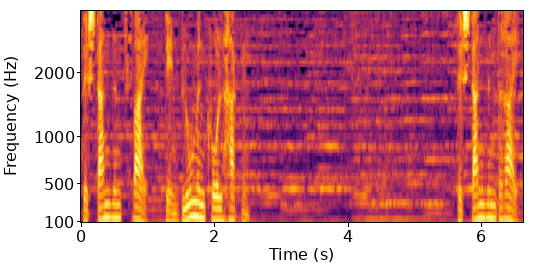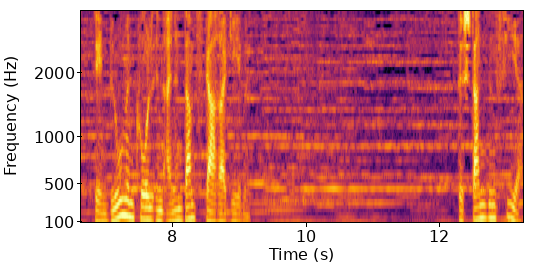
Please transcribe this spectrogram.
Bestanden 2. Den Blumenkohl hacken. Bestanden 3. Den Blumenkohl in einen Dampfgarer geben. Bestanden 4.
